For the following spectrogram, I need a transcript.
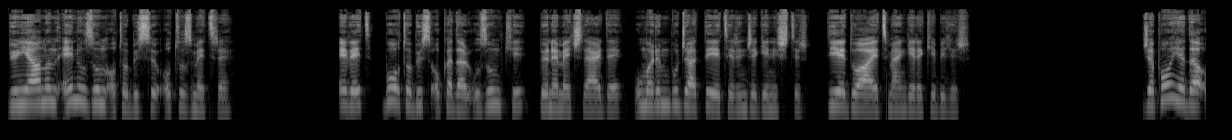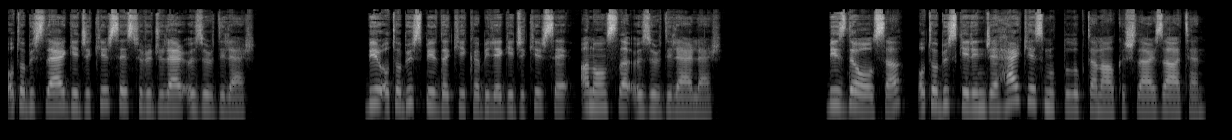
Dünyanın en uzun otobüsü 30 metre. Evet, bu otobüs o kadar uzun ki, dönemeçlerde, umarım bu cadde yeterince geniştir, diye dua etmen gerekebilir. Japonya'da otobüsler gecikirse sürücüler özür diler. Bir otobüs bir dakika bile gecikirse, anonsla özür dilerler. Bizde olsa, otobüs gelince herkes mutluluktan alkışlar zaten.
